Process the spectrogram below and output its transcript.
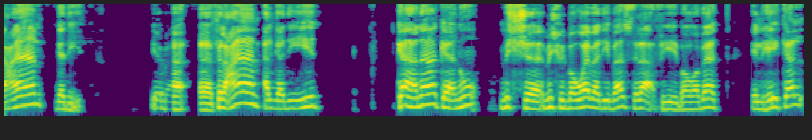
عام جديد. يبقى آه، في العام الجديد كهنة كانوا مش مش في البوابة دي بس لا في بوابات الهيكل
